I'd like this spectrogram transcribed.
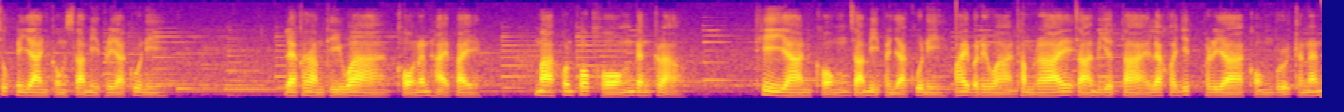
ซุกในยานของสามีภรรยาคู่นี้ แล้วก็ทำทีว่าของนั้นหายไปมาค้นพบของดังกล่าว ที่ยานของสามีภรรยาคู่นี้ให้บริวารทำร้ายสามีจนตาย แล้วเขยึดภรรยาของบุรุษคนนั้น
